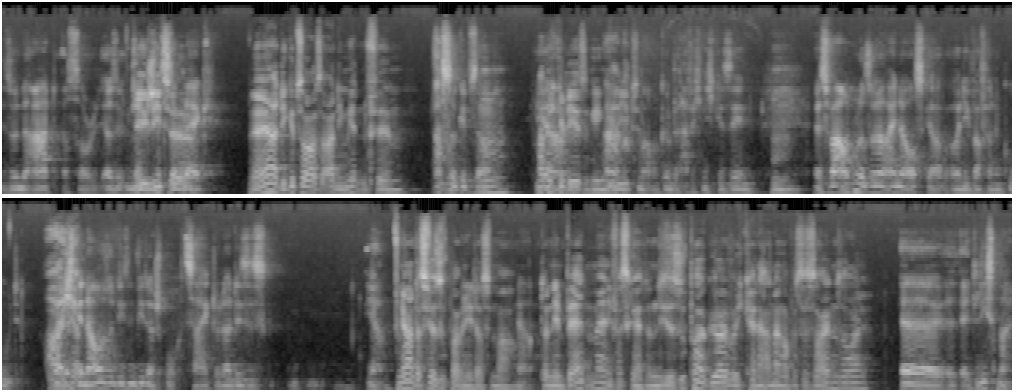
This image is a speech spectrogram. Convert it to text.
so eine Art, oh sorry, also die Manchester Elite. Black. Ja, ja, die gibt es auch als animierten Film. Ach so, gibt's auch. Mhm. Hab ich gelesen, gegen Ach, Elite. Mhm. mal, okay, das habe ich nicht gesehen. Es war auch nur so eine, eine Ausgabe, aber die war verdammt gut. Ah, weil ich es genauso diesen Widerspruch zeigt oder dieses, ja. Ja, das wäre super, wenn die das machen. Ja. Dann den Batman, ich weiß gar nicht, dann diese Supergirl, wo ich keine Ahnung habe, was das sein soll. Äh, lies mal,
